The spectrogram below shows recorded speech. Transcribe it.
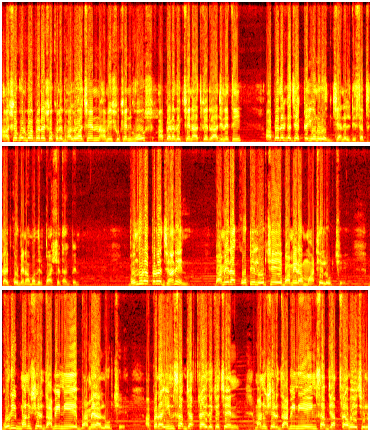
আশা করব আপনারা সকলে ভালো আছেন। আমি সুখেন ঘোষ। আপনারা দেখছেন আজকের রাজনীতি। আপনাদের কাছে একটাই অনুরোধ, চ্যানেলটি সাবস্ক্রাইব করবেন, আমাদের পাশে থাকবেন। বন্ধুরা, আপনারা জানেন, বামেরা কোটে লড়ছে, বামেরা মাঠে লড়ছে। গরিব মানুষের দাবি নিয়ে বামেরা লড়ছে। আপনারা ইনসাফ যাত্রায় দেখেছেন। মানুষের দাবি নিয়ে ইনসাফ যাত্রা হয়েছিল।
